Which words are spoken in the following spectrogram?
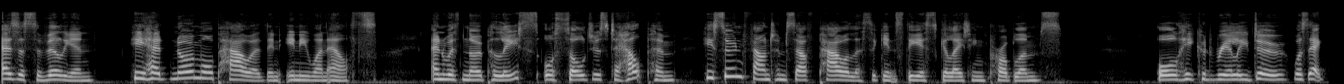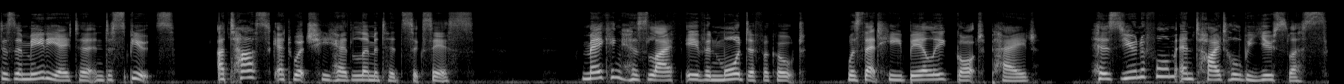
As a civilian, he had no more power than anyone else, and with no police or soldiers to help him, he soon found himself powerless against the escalating problems. All he could really do was act as a mediator in disputes, a task at which he had limited success. Making his life even more difficult was that he barely got paid. His uniform and title were useless,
